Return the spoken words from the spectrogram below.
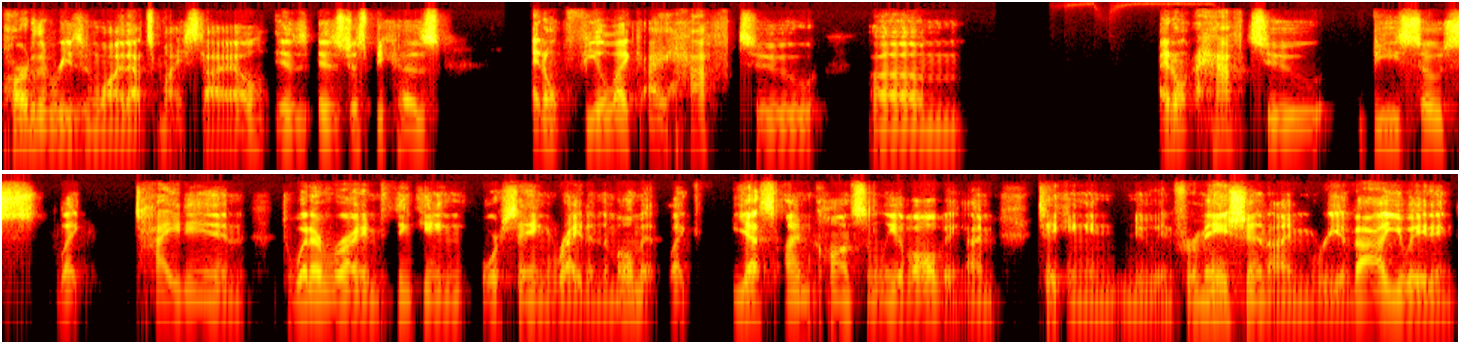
part of the reason why that's my style is is just because I don't feel like I have to. Um, I don't have to be so like tied in to whatever I am thinking or saying right in the moment. Like, yes, I'm constantly evolving. I'm taking in new information. I'm reevaluating.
